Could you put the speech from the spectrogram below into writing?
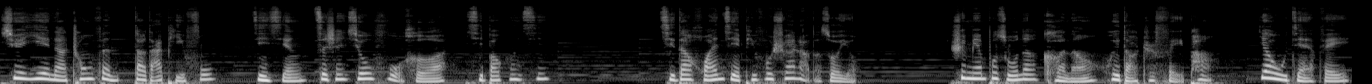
血液呢充分到达皮肤，进行自身修复和细胞更新。起到缓解皮肤衰老的作用。睡眠不足呢，可能会导致肥胖。药物减肥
